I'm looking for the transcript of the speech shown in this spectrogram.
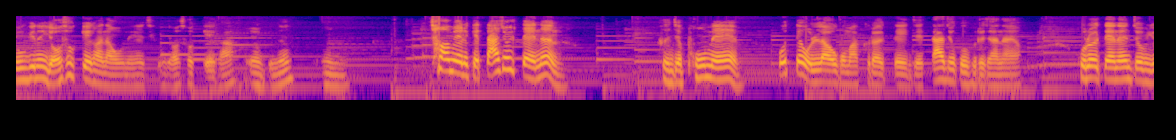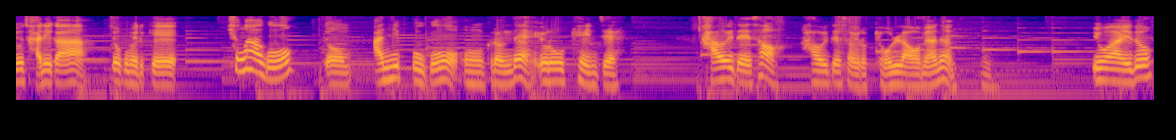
여기는 여섯 개가 나오네요. 지금 여섯 개가 여기는 음. 처음에 이렇게 따줄 때는 그 이제 봄에 꽃대 올라오고 막 그럴 때 이제 따주고 그러잖아요. 그럴 때는 좀 요 자리가 조금 이렇게 흉하고 좀 안 이쁘고 어, 그런데 요렇게 이제 가을 돼서 가을 돼서 이렇게 올라오면은 음, 요 아이도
